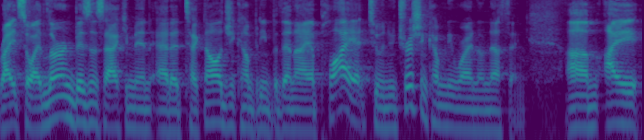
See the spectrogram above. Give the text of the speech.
right? So I learned business acumen at a technology company, but then I apply it to a nutrition company where I know nothing. Um, I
